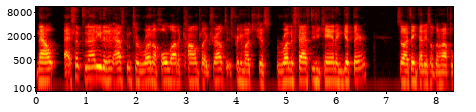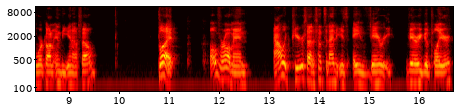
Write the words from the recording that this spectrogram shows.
Now, at Cincinnati, they didn't ask him to run a whole lot of complex routes. It's pretty much just run as fast as he can and get there. So I think that is something he'll have to work on in the NFL. But overall, man, Alec Pierce out of Cincinnati is a very, very good player.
